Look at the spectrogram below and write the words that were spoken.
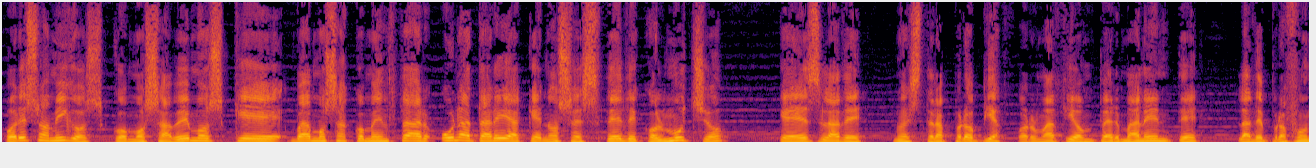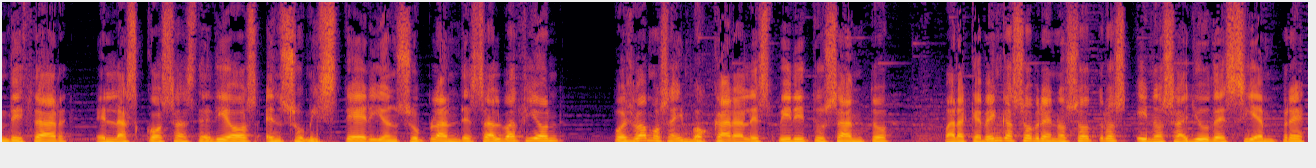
Por eso, amigos, como sabemos que vamos a comenzar una tarea que nos excede con mucho, que es la de nuestra propia formación permanente, la de profundizar en las cosas de Dios, en su misterio, en su plan de salvación, pues vamos a invocar al Espíritu Santo para que venga sobre nosotros y nos ayude siempre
